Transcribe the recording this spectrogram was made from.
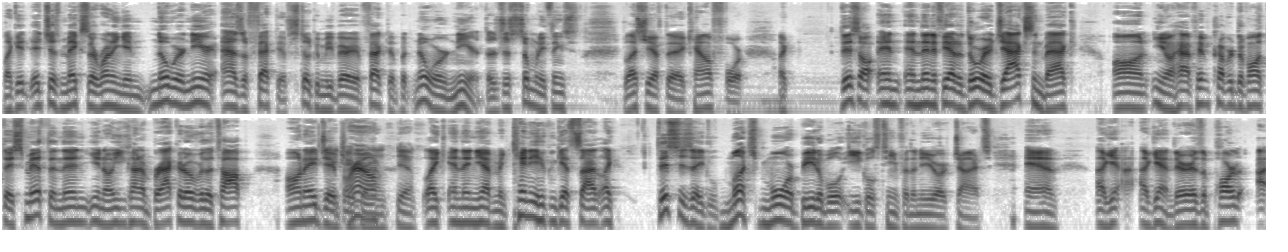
Like it, it just makes their running game nowhere near as effective. Still can be very effective, but nowhere near. There's just so many things less you have to account for. Like this all and and then if you had a Adoree Jackson back on, you know, have him cover DeVonta Smith, and then you know you kind of bracket over the top on AJ, AJ Brown. Brown, yeah. Like, and then you have McKinney who can get side. Like, this is a much more beatable Eagles team for the New York Giants. And again, again, there is a part. I,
